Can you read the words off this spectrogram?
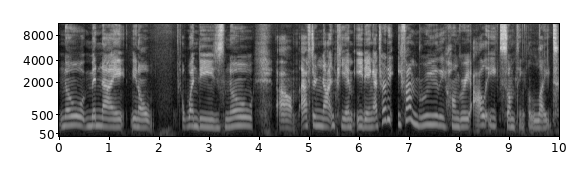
no midnight, you know, Wendy's, no um, after 9 p.m. eating. I try to, if I'm really hungry, I'll eat something light,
